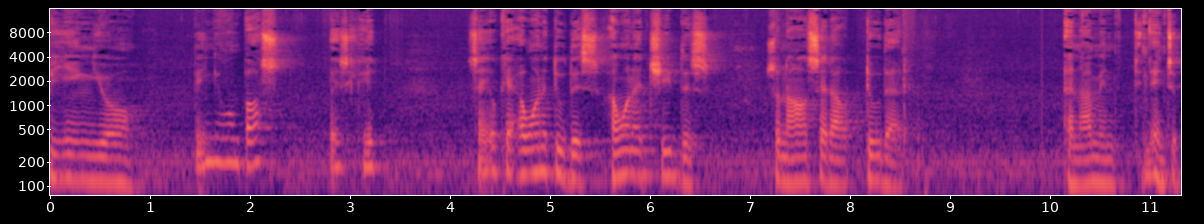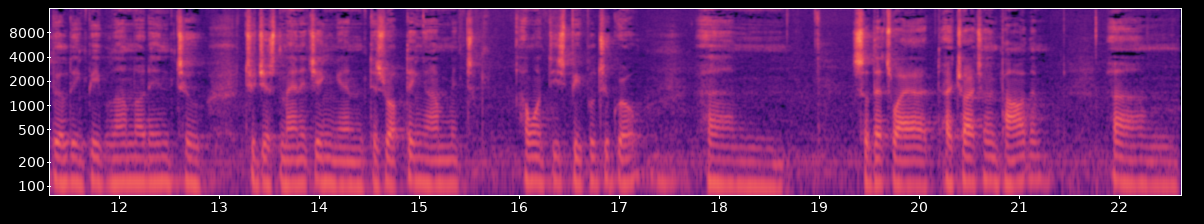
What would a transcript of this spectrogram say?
being your being your own boss basically say, okay, I want to do this, I want to achieve this. So now I'll set out, do that. And I'm in, into building people. I'm not into to just managing and disrupting. I'm into, I want these people to grow. Um, so that's why I, I, try to empower them um,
